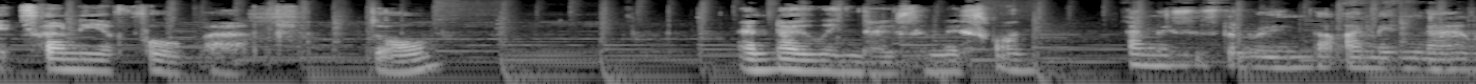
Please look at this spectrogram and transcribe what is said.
It's only a four berth dorm and no windows in this one and this is the room that I'm in now.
